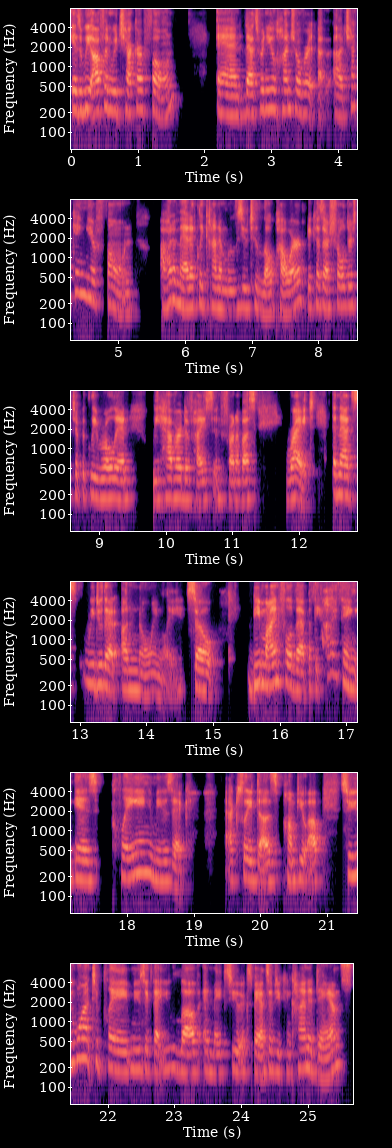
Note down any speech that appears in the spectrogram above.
is we often we check our phone, and that's when you hunch over. Uh, uh, checking your phone automatically kind of moves you to low power because our shoulders typically roll in. We have our device in front of us, right? And that's we do that unknowingly. So be mindful of that. But the other thing is playing music actually does pump you up. So you want to play music that you love and makes you expansive. You can kind of dance.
